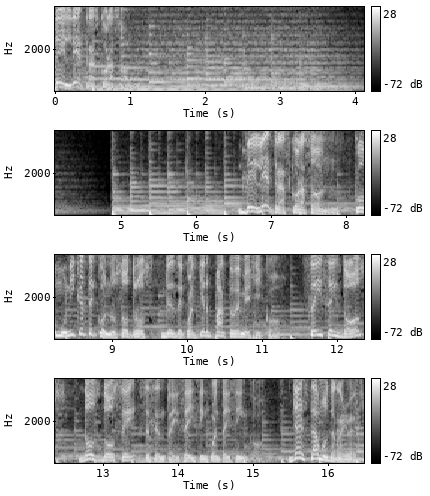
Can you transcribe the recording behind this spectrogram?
De Letras Corazón. De Letras Corazón. Comunícate con nosotros desde cualquier parte de México. 662-212-6655. Ya estamos de regreso.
